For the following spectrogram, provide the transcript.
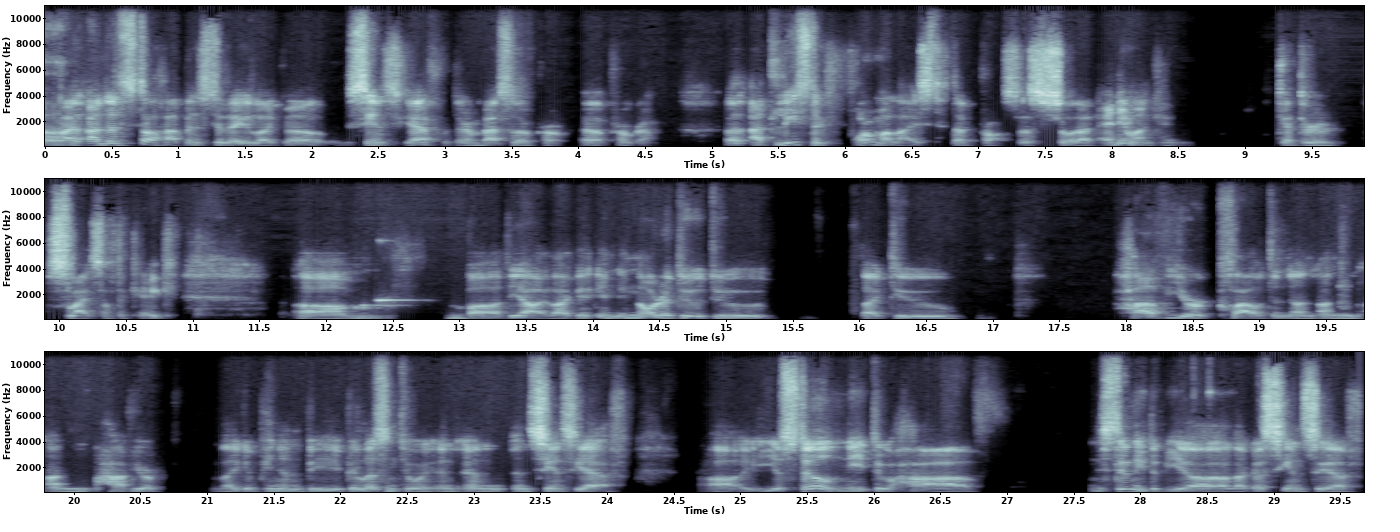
Um, and, and, it still happens today, like uh, CNCF with their ambassador pro, uh, program. Uh, at least they formalized that process so that anyone can get their slice of the cake. Um, but yeah, like in, in order to do like to have your clout and, and, and have your like opinion be be listened to in, in, in CNCF, uh, you still need to have you still need to be a like a CNCF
